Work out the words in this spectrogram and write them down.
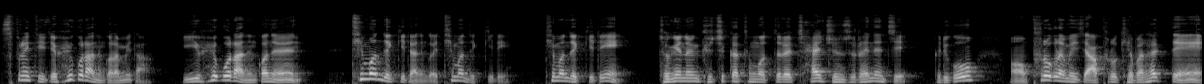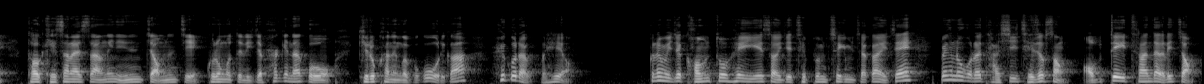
스프린트 이제 회고라는 거랍니다. 이 회고라는 거는 팀원들끼리 하는 거예요. 팀원들끼리. 팀원들끼리 정해놓은 규칙 같은 것들을 잘 준수를 했는지 그리고 어, 프로그램을 이제 앞으로 개발할 때더 개선할 사항이 있는지 없는지 그런 것들을 이제 확인하고 기록하는 걸 보고 우리가 회고라고 해요. 그러면 이제 검토 회의에서 이제 제품 책임자가 이제 백로그를 다시 제적성 업데이트를 한다 그랬죠.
